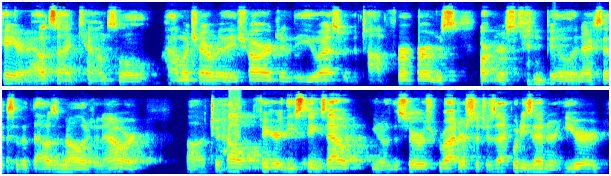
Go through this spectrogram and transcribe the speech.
pay our outside counsel how much ever they charge in the U.S. or the top firms partners can bill in excess of thousand dollars an hour uh, to help figure these things out. You know, the service providers such as EquityZen are here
